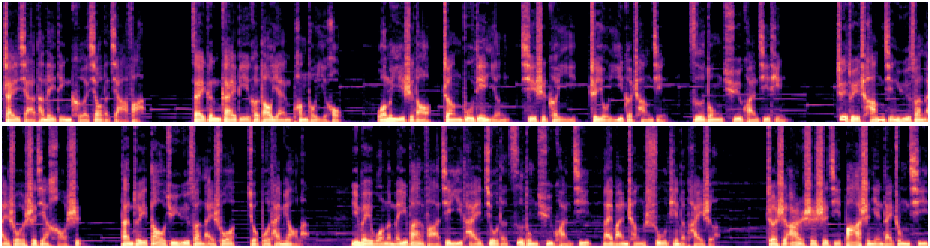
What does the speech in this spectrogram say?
摘下他那顶可笑的假发。在跟盖比和导演碰头以后，我们意识到整部电影其实可以只有一个场景：自动取款机停。这对场景预算来说是件好事，但对道具预算来说就不太妙了。因为我们没办法借一台旧的自动取款机来完成数天的拍摄，这是二十世纪八十年代中期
